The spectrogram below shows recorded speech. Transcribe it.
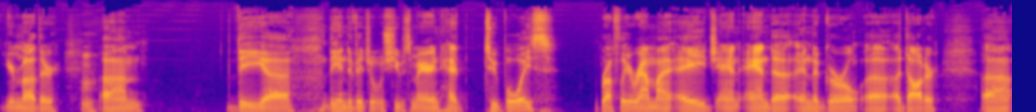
your mother? Um, the uh, the individual she was marrying had two boys, roughly around my age, and and a, and a girl, uh, a daughter, uh,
